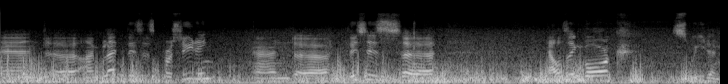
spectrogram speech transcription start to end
And uh, I'm glad this is proceeding. And uh, this is uh, Helsingborg Sweden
